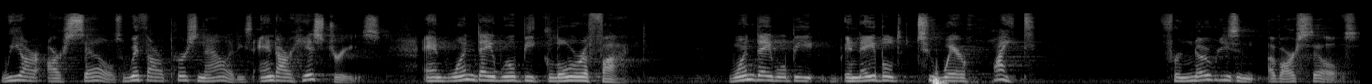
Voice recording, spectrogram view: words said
We are ourselves with our personalities and our histories and one day we'll be glorified. One day we'll be enabled to wear white for no reason of ourselves,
